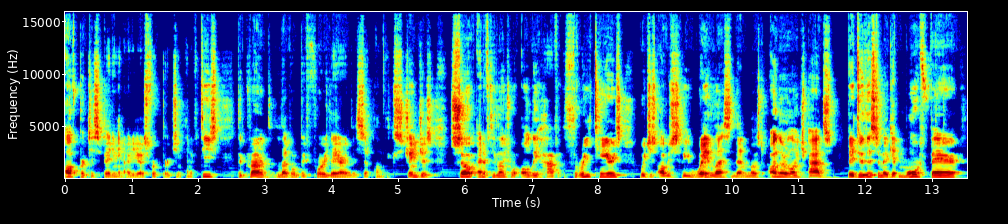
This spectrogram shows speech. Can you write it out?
of participating in IDOs for purchasing NFTs, the ground level before they are listed on exchanges. So NFT launch will only have three tiers, which is obviously way less than most other launch pads. They do this to make it more fair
